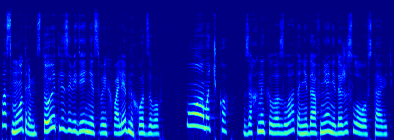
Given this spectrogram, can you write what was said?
Посмотрим, стоит ли заведение своих хвалебных отзывов. «Мамочка!» – захныкала Злата, не дав няне даже слова вставить.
